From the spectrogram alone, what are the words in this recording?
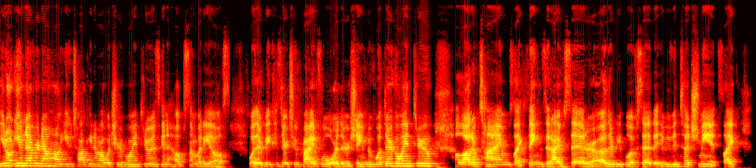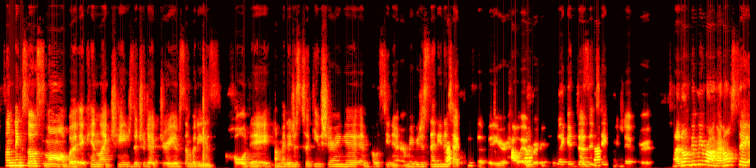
you don't you never know how you talking about what you're going through is going to help somebody else whether it be because they're too prideful or they're ashamed of what they're going through. A lot of times like things that i've said or other people have said that have even touched me it's like something so small but it can like change the trajectory of somebody's whole day. Um, and it just took you sharing it and posting it or maybe just sending a text to somebody or however like it doesn't take much effort I don't get me wrong. I don't say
